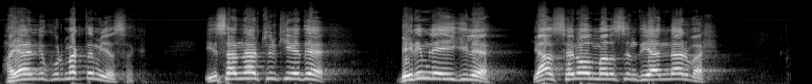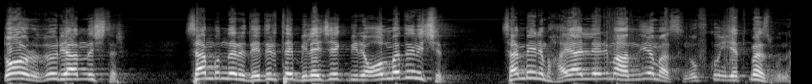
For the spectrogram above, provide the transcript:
Hayalini kurmak da mı yasak? İnsanlar Türkiye'de benimle ilgili ya sen olmalısın diyenler var. Doğrudur, yanlıştır. Sen bunları dedirtebilecek biri olmadığın için sen benim hayallerimi anlayamazsın. Ufkun yetmez buna.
